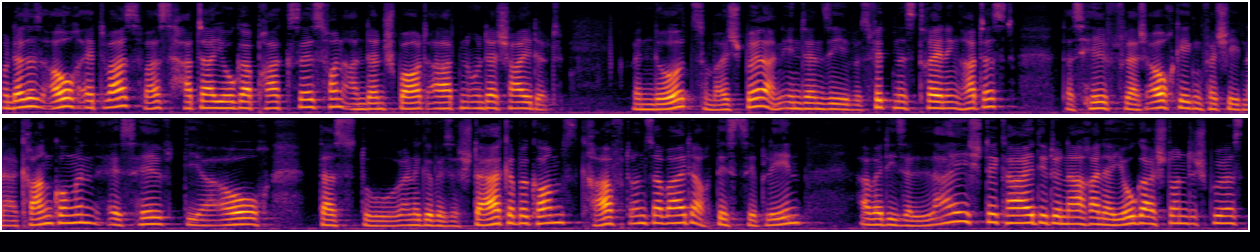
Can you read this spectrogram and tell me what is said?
und das ist auch etwas, was Hatha-Yoga-Praxis von anderen Sportarten unterscheidet. Wenn du zum Beispiel ein intensives Fitnesstraining hattest, das hilft vielleicht auch gegen verschiedene Erkrankungen. Es hilft dir auch, dass du eine gewisse Stärke bekommst, Kraft und so weiter, auch Disziplin. Aber diese Leichtigkeit, die du nach einer Yogastunde spürst,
